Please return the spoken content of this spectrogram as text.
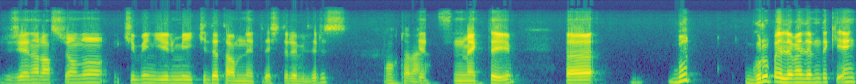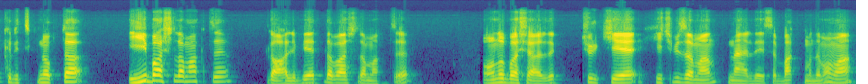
Jenerasyonu 2022'de tam netleştirebiliriz. Muhtemelen. Düşünmekteyim. Ee, bu grup elemelerindeki en kritik nokta iyi başlamaktı. Galibiyetle başlamaktı. Onu başardık. Türkiye hiçbir zaman neredeyse bakmadım ama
